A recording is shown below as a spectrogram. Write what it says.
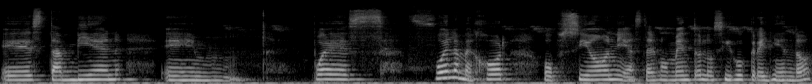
es también, em, pues, fue la mejor opción y hasta el momento lo sigo creyendo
